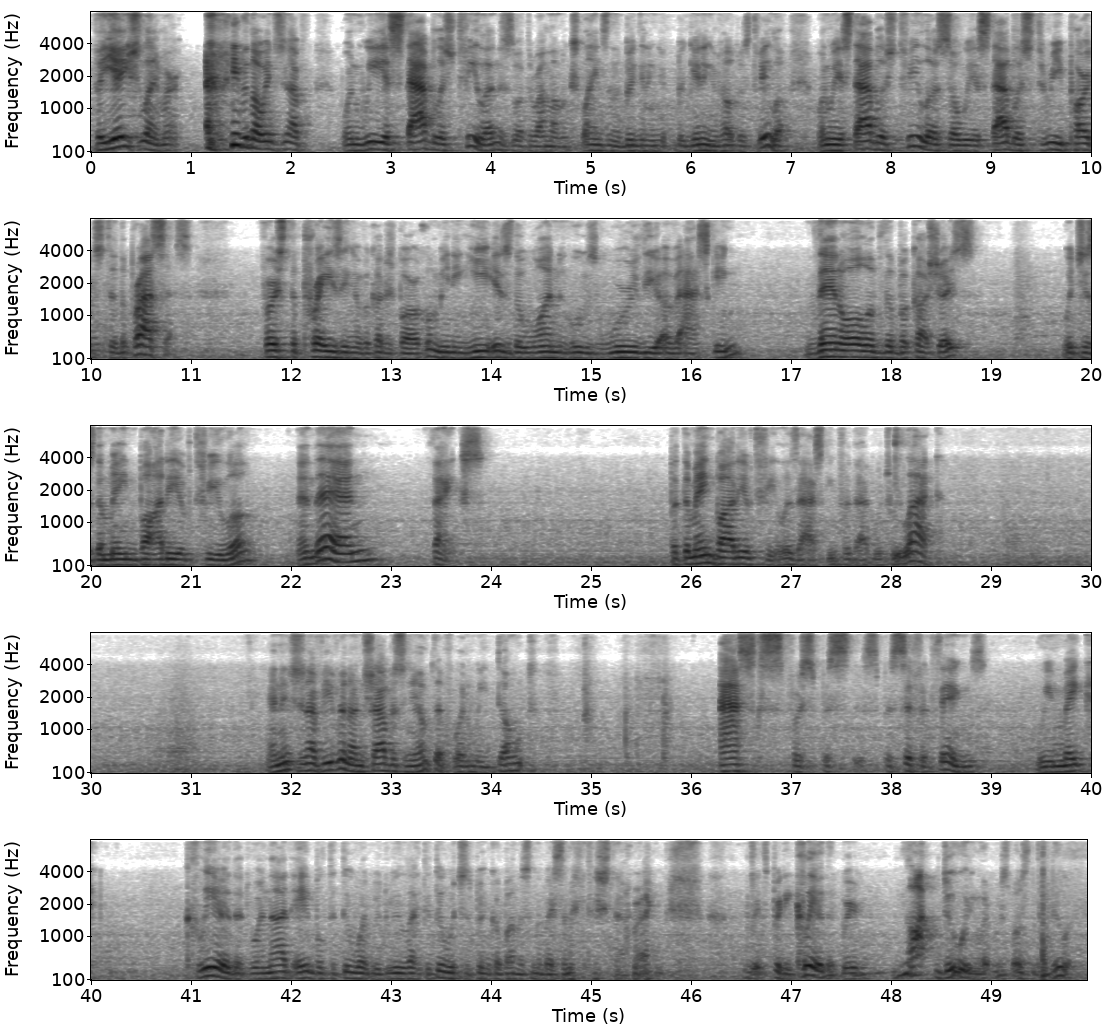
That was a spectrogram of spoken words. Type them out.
The Yesh Lemer, even though it's enough, when we established tefillah, and this is what the Rambam explains in the beginning beginning of Hilchos Tefillah, when we established tefillah, so we established three parts to the process. First, the praising of a Kaddish Baruch Hu, meaning he is the one who's worthy of asking. Then all of the bakashas, which is the main body of tefillah, and then thanks. But the main body of tefillah is asking for that which we lack. And interesting enough, even on Shabbos and Yom Tov, when we don't ask for spe- specific things, we make clear that we're not able to do what we'd really like to do, which is bring korbanos in the base of now, right? It's pretty clear that we're not doing what we're supposed to be doing.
